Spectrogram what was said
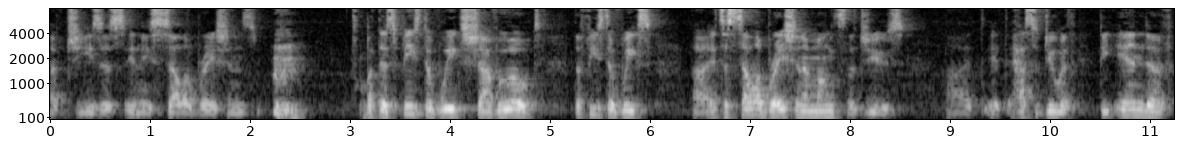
of Jesus in these celebrations. but this Feast of Weeks, Shavuot, the Feast of Weeks, uh, it's a celebration amongst the Jews. Uh, it, it, has to do with the end of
